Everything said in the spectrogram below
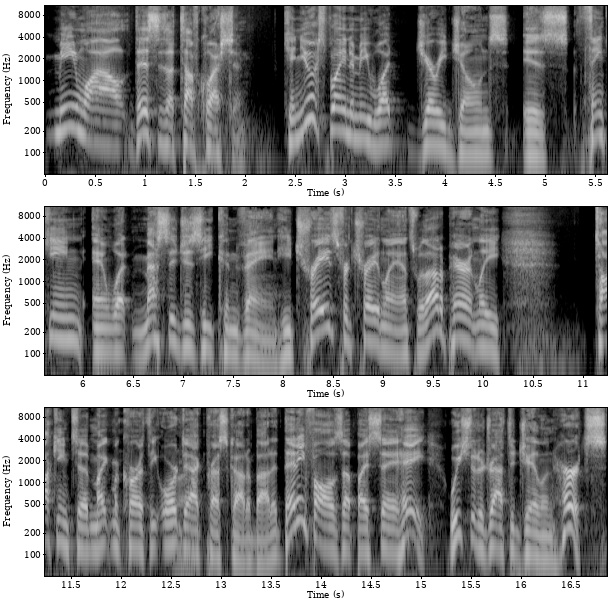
Meanwhile, this is a tough question. Can you explain to me what Jerry Jones is thinking and what messages he conveying? He trades for Trey Lance without apparently talking to Mike McCarthy or Dak Prescott about it. Then he follows up by saying, "Hey, we should have drafted Jalen Hurts."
